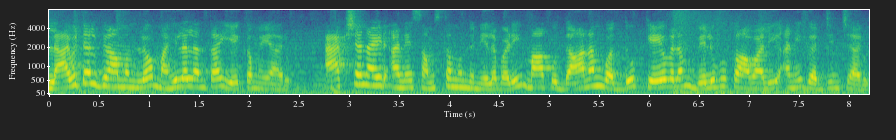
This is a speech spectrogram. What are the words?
లావిటల్ గ్రామంలో మహిళలంతా ఏకమయ్యారు. యాక్షన్ ఐడ్ అనే సంస్థ ముందు నిలబడి మాకు దానం వద్దు కేవలం వెలుగు కావాలి అని గర్జించారు.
